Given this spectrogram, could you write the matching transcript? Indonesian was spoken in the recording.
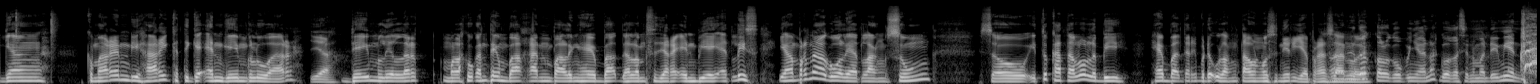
Yang kemarin di hari ketiga Endgame keluar, Iya. Dame Lillard melakukan tembakan paling hebat dalam sejarah NBA at least yang pernah gue lihat langsung. So, itu kata lo lebih hebat daripada ulang tahun lo sendiri ya perasaan Nah, lo itu ya? kalau gue punya anak gue kasih nama Damien.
